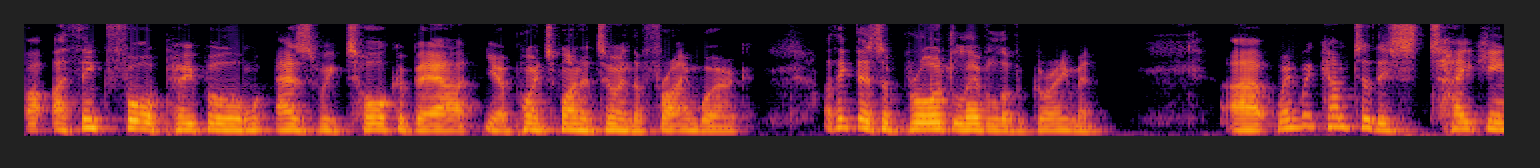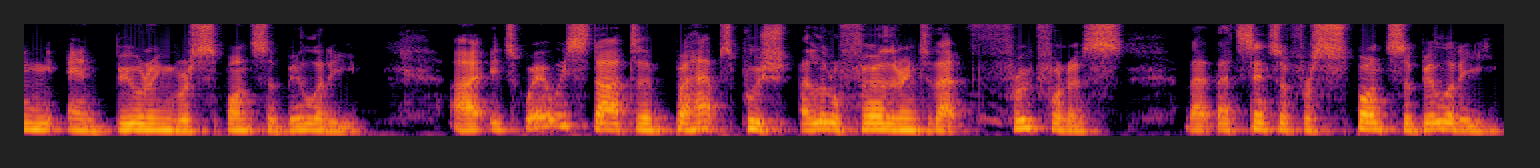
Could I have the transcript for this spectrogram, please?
I think for people, as we talk about you know points one and two in the framework, I think there's a broad level of agreement. Uh, when we come to this taking and building responsibility, uh, it's where we start to perhaps push a little further into that fruitfulness, that, that sense of responsibility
